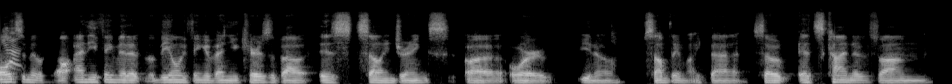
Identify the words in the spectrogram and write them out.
ultimately, yeah. anything that it, the only thing a venue cares about is selling drinks uh, or you know something like that. So it's kind of, um,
